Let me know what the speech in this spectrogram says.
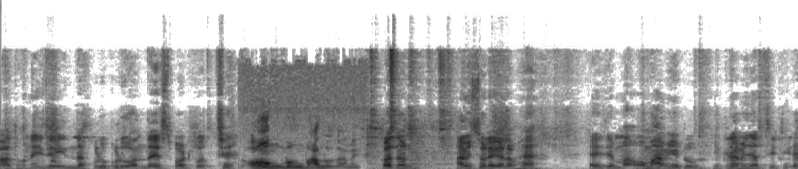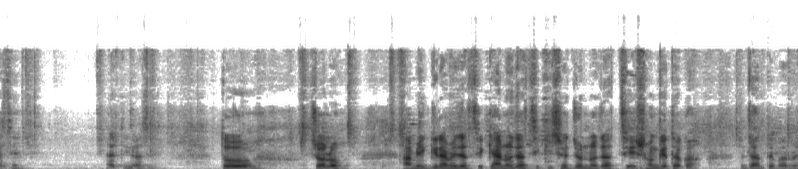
বাঁধন এই যে ইন্দা কুড়ু কুড়ু অন দ্য স্পট করছে। অং বং ভালো জানে। বাদন আমি চলে গেলাম হ্যাঁ। এই যে মা ও মা আমি একটু গ্রামে যাচ্ছি ঠিক আছে? হ্যাঁ ঠিক আছে। তো চলো আমি গ্রামে যাচ্ছি। কেন যাচ্ছি? কিসের জন্য যাচ্ছি? সঙ্গে থেকো জানতে পারবে।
